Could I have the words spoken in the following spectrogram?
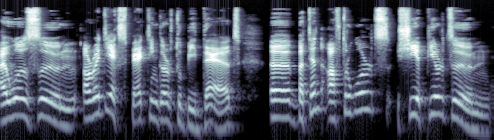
I was um, already expecting her to be dead, uh, but then afterwards, she appeared um,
